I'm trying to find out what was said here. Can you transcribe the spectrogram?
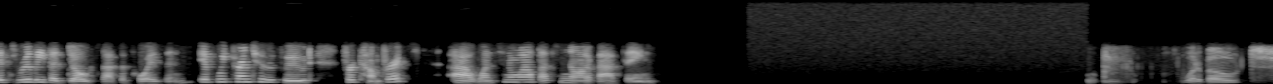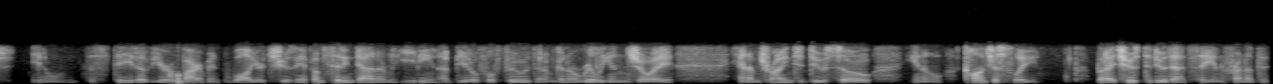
It's really the dose that's the poison. If we turn to food for comfort uh, once in a while, that's not a bad thing. What about you know the state of your environment while you're choosing? If I'm sitting down and I'm eating a beautiful food that I'm going to really enjoy, and I'm trying to do so, you know, consciously, but I choose to do that, say, in front of the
